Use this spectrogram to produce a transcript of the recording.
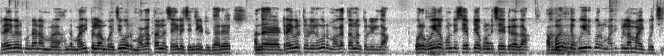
டிரைவருக்கு உண்டான அந்த மதிப்பு எல்லாம் போச்சு. ஒரு மகத்தான செயலை செஞ்சுக்கிட்டு இருக்காரு. அந்த டிரைவர் தொழிலுங்க ஒரு மகத்தான தொழில் தான். ஒரு உயிரை கொண்டு சேஃப்டியா கொண்டு சேர்க்கறதுதான். அப்போ. இந்த உயிருக்கு ஒரு மதிப்பு இல்லாம ஆயிப்போச்சு.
